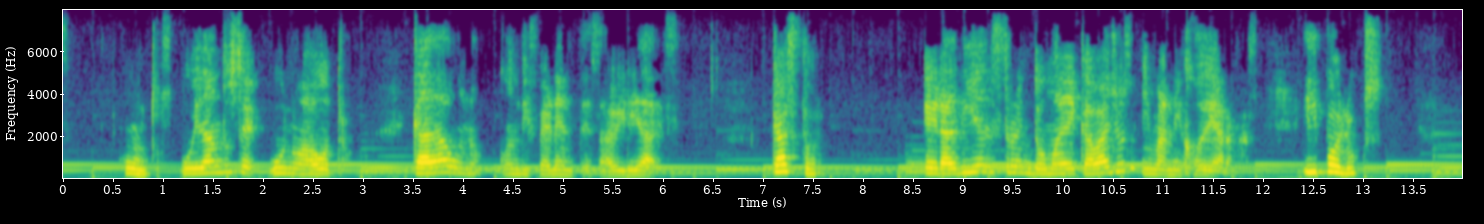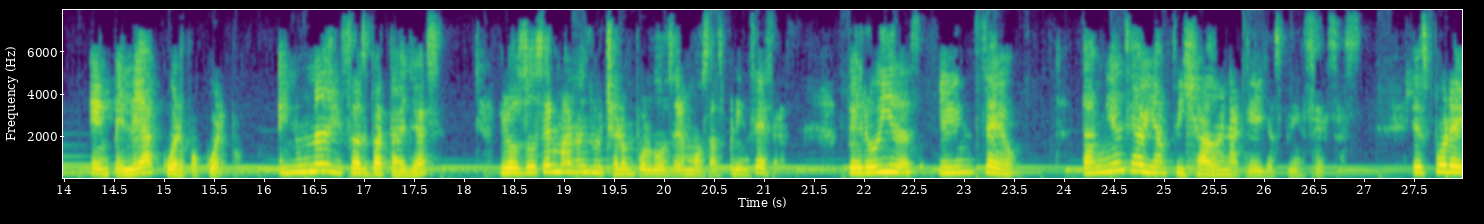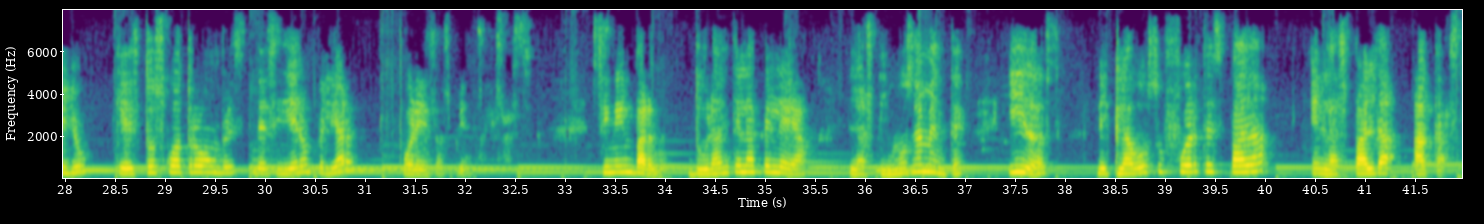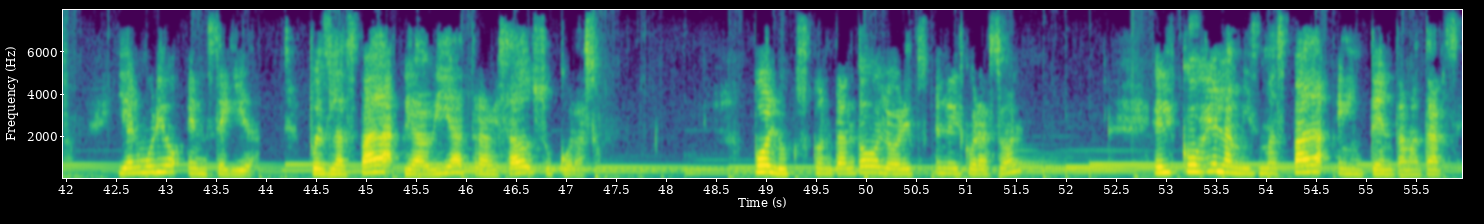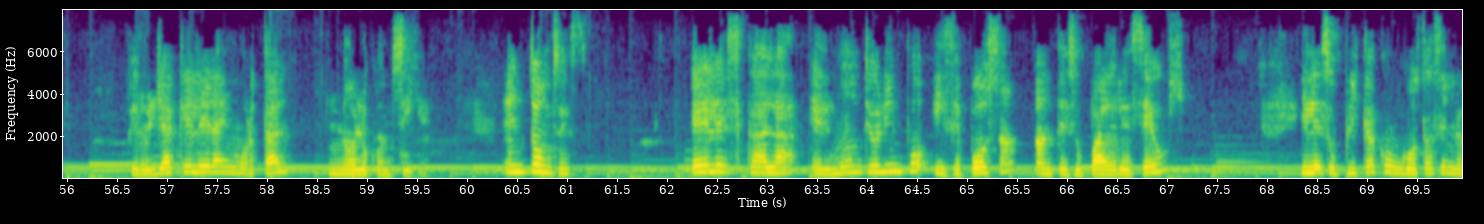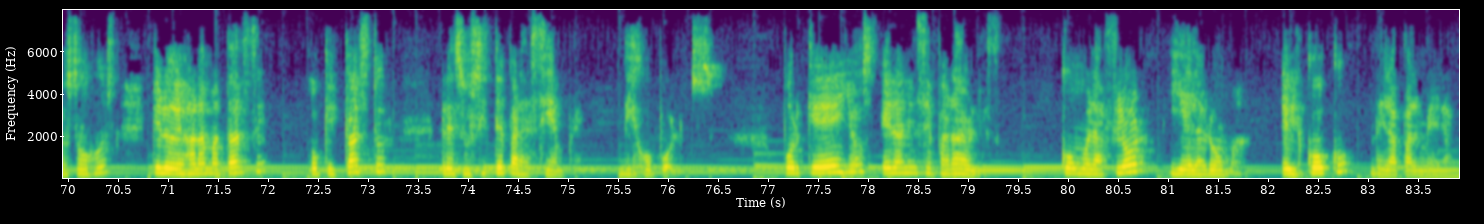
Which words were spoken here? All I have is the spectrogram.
juntos, cuidándose uno a otro, cada uno con diferentes habilidades. Castor era diestro en doma de caballos y manejo de armas, y Pollux en pelea cuerpo a cuerpo. En una de esas batallas, los dos hermanos lucharon por dos hermosas princesas, pero Idas y Linceo también se habían fijado en aquellas princesas. Es por ello que estos cuatro hombres decidieron pelear por esas princesas. Sin embargo, durante la pelea, lastimosamente, Idas le clavó su fuerte espada en la espalda a Castor y él murió enseguida, pues la espada le había atravesado su corazón. Pollux, con tanto dolor en el corazón, él coge la misma espada e intenta matarse, pero ya que él era inmortal, no lo consigue. Entonces, él escala el monte Olimpo y se posa ante su padre Zeus y le suplica con gotas en los ojos que lo dejara matarse o que Castor resucite para siempre, dijo Pollux porque ellos eran inseparables, como la flor y el aroma, el coco de la palmera.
